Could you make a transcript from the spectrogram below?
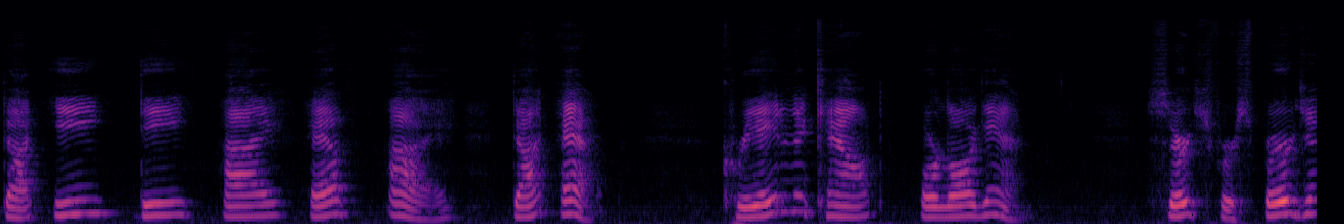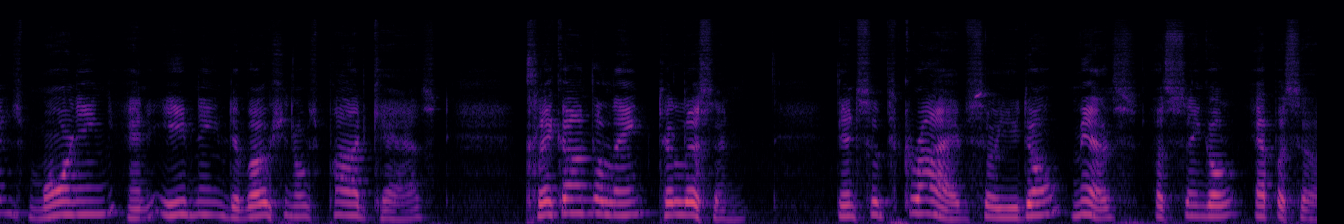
dot e d i f i dot app. Create an account or log in. Search for Spurgeon's Morning and Evening Devotionals podcast. Click on the link to listen, then subscribe so you don't miss a single episode.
